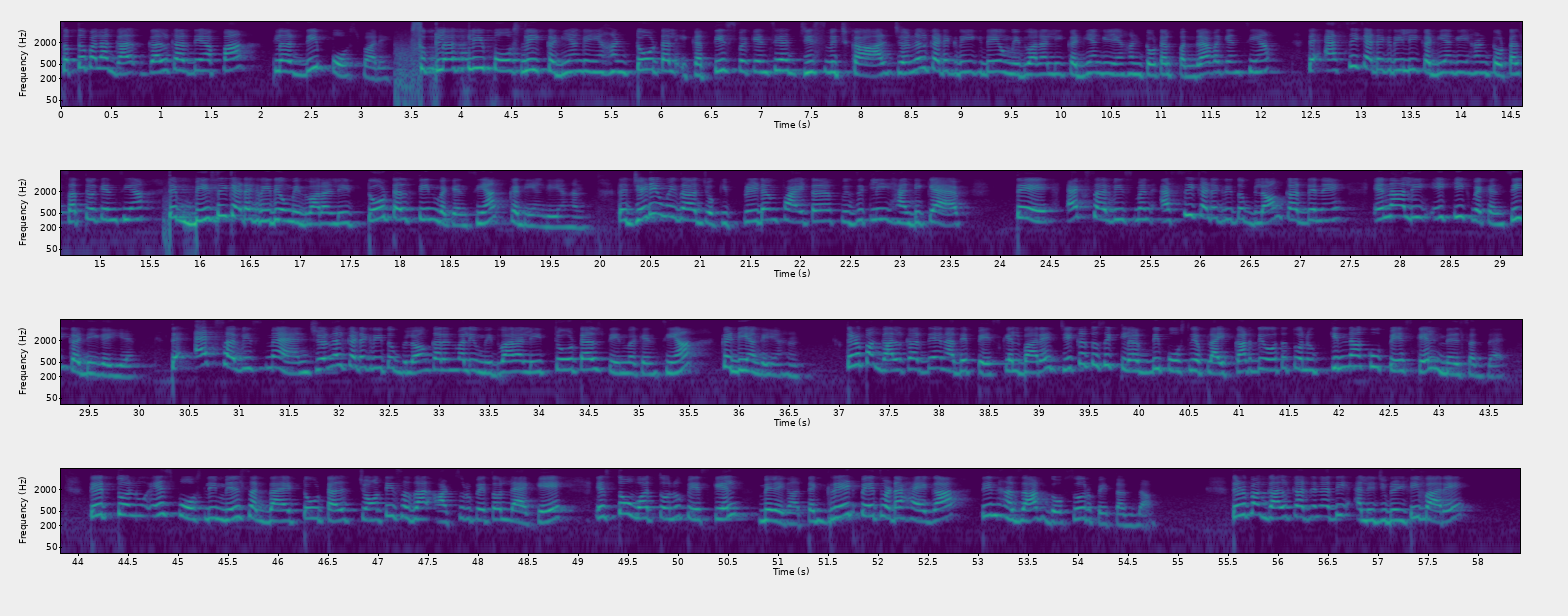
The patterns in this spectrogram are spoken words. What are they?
ਸਭ ਤੋਂ ਪਹਿਲਾਂ ਗੱਲ ਕਰਦੇ ਹਾਂ ਆਪਾਂ ਕਲਰਕ ਦੀ ਪੋਸਟ ਬਾਰੇ। ਸੋ ਕਲਰਕ ਲਈ ਪੋਸਟ ਲਈ ਕੱਢੀਆਂ ਗਈਆਂ ਹਨ ਟੋਟਲ 31 ਵੈਕੈਂਸੀਆਂ ਜਿਸ ਵਿਚਕਾਰ ਜਨਰਲ ਕੈਟਾਗਰੀ ਦੇ ਉਮੀਦਵਾਰਾਂ ਲਈ ਕੱਢੀਆਂ ਗਈਆਂ ਹਨ ਟੋਟਲ 15 ਵੈਕੈਂਸੀਆਂ ਤੇ ਐਸਸੀ ਕੈਟਾਗਰੀ ਲਈ ਕੱਢੀਆਂ ਗਈਆਂ ਹਨ ਟੋਟਲ 7 ਵੈਕੈਂਸੀਆਂ ਤੇ ਬੀਸੀ ਕੈਟਾਗਰੀ ਦੇ ਉਮੀਦਵਾਰਾਂ ਲਈ ਟੋਟਲ 3 ਵੈਕੈਂਸੀਆਂ ਕੱਢੀਆਂ ਗਈਆਂ ਹਨ। ਤੇ ਜਿਹੜੇ ਉਮੀਦਵਾਰ ਜੋ ਕਿ ਫਰੀडम ਫਾਈਟਰ ਫਿਜ਼ੀਕਲੀ ਹੈਂਡੀਕੈਪਡ ਤੇ ਐਕਸ ਸਰਵਿਸਮੈਨ ਐਸਸੀ ਕੈਟਾਗਰੀ ਤੋਂ ਬਿਲੋਂਗ ਕਰਦੇ ਨੇ, ਇਹਨਾਂ ਲਈ ਇੱਕ ਇੱਕ ਵੈਕੈਂਸੀ ਕੱਢੀ ਗਈ ਹੈ। ਤੇ ਐਕਸ ਸਰਵਿਸਮੈਨ ਜਨਰਲ ਕੈਟਾਗਰੀ ਤੋਂ ਬਿਲੋਂਗ ਕਰਨ ਵਾਲੇ ਉਮੀਦਵਾਰਾਂ ਲਈ ਟੋਟਲ 3 ਵੈਕੈਂਸੀਆਂ ਕੱਢੀਆਂ ਗਈਆਂ ਹਨ। ਤੇ ਆਪਾਂ ਗੱਲ ਕਰਦੇ ਹਾਂ ਇਹਨਾਂ ਦੇ ਪੇ ਸਕੇਲ ਬਾਰੇ। ਜੇਕਰ ਤੁਸੀਂ ਕਲਰਕ ਦੀ ਪੋਸਟ ਲਈ ਅਪਲਾਈ ਕਰਦੇ ਹੋ, ਤਾਂ ਤੁਹਾਨੂੰ ਕਿੰਨਾ ਕੁ ਪੇ ਸਕੇਲ ਮਿਲ ਸਕਦਾ ਹੈ? ਤੇ ਤੁਹਾਨੂੰ ਇਸ ਪੋਸਟ ਲਈ ਮਿਲ ਸਕਦਾ ਹੈ ਟੋਟਲ 34800 ਰੁਪਏ ਤੋਂ ਲੈ ਕੇ ਇਸ ਤੋਂ ਵੱਧ ਤੁਹਾਨੂੰ ਪੇ ਸਕੇਲ ਮਿਲੇਗਾ। ਤੇ ਗ੍ਰੇਡ ਪੇ ਤੁਹਾਡਾ ਹੈਗਾ 3200 ਰੁਪਏ ਤੱਕ ਦਾ। ਤੇ ਆਪਾਂ ਗੱਲ ਕਰਦੇ ਹਾਂ ਦੀ ਐਲੀਜੀਬਿਲਟੀ ਬਾਰੇ।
